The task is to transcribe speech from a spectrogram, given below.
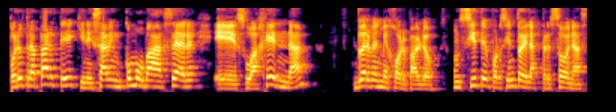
Por otra parte, quienes saben cómo va a ser eh, su agenda, duermen mejor, Pablo. Un 7% de las personas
